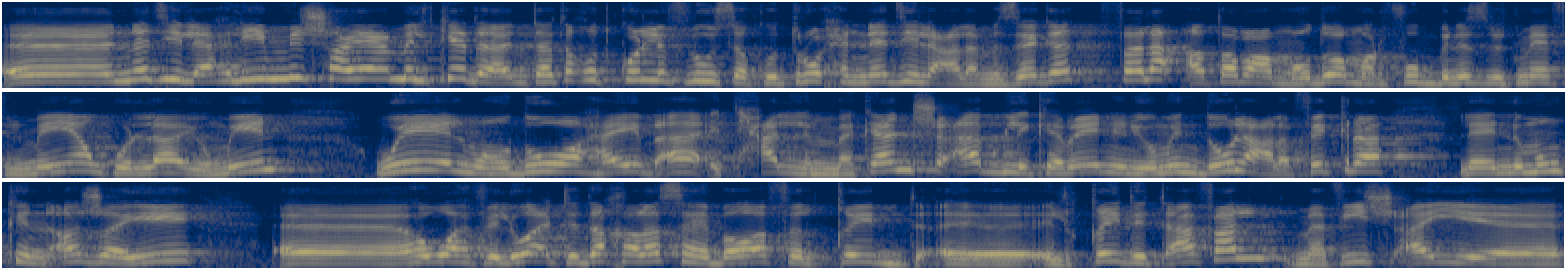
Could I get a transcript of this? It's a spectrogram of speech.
آه النادي الأهلي مش هيعمل كده. أنت هتاخد كل فلوسك وتروح النادي اللي على مزاجك. فلا طبعا الموضوع مرفوض بنسبة 100% وكلها يومين والموضوع هيبقى اتحل. ما كانش قبل كمان اليومين دول على فكرة لأن ممكن اجاييه آه هو في الوقت ده خلاص هيبقى واقف القيد آه القيد اتقفل. مفيش أي آه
